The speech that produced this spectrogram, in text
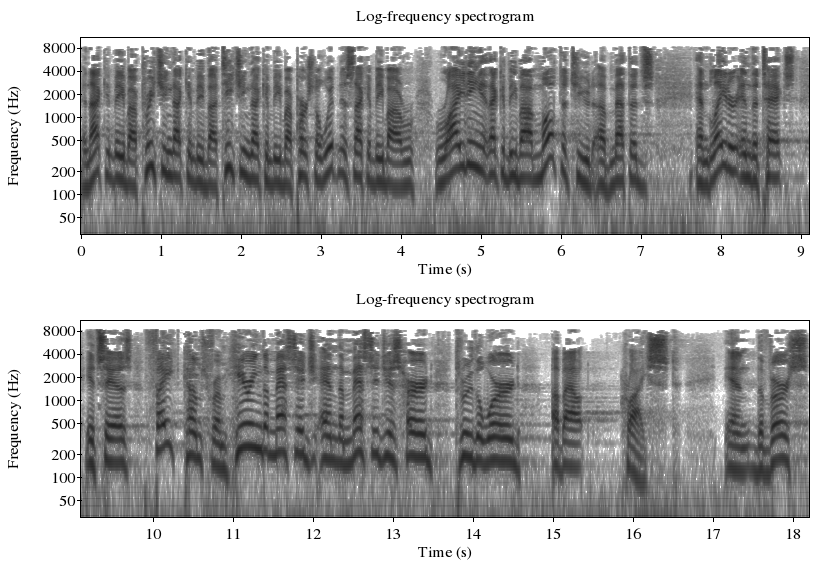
And that can be by preaching, that can be by teaching, that can be by personal witness, that can be by writing, that can be by a multitude of methods. And later in the text, it says, faith comes from hearing the message and the message is heard through the word about Christ. And the verse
